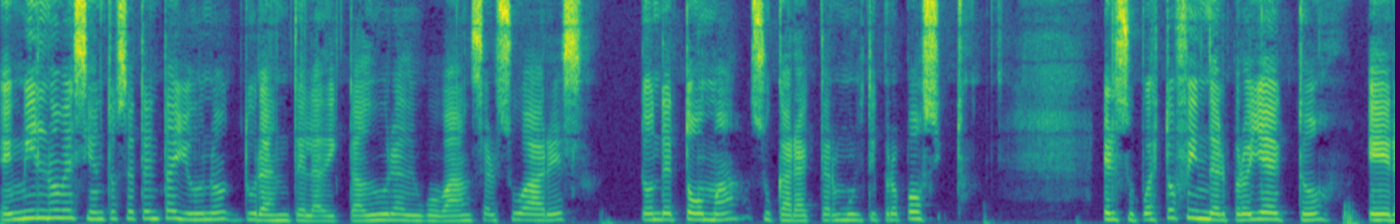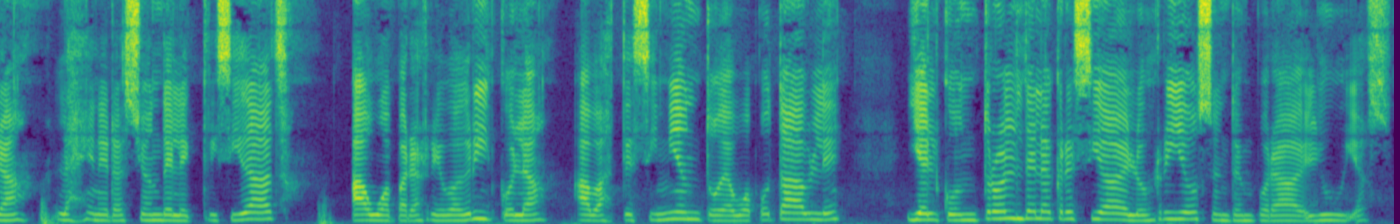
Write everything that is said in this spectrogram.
en 1971 durante la dictadura de Hugo Banzer Suárez, donde toma su carácter multipropósito. El supuesto fin del proyecto era la generación de electricidad, agua para riego agrícola, abastecimiento de agua potable y el control de la crecida de los ríos en temporada de lluvias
